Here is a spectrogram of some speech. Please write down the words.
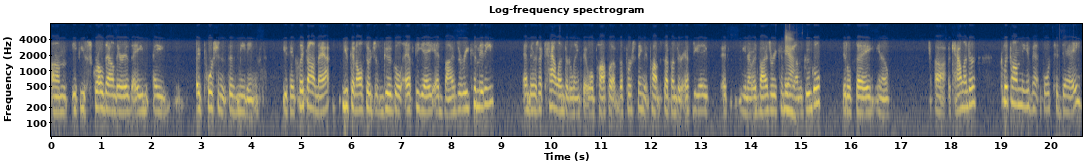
Um, if you scroll down, there is a, a a portion that says meetings. You can click on that. You can also just Google FDA Advisory Committee and there's a calendar link that will pop up. The first thing that pops up under FDA, you know, advisory committee yeah. on Google, it'll say, you know, uh, a calendar. Click on the event for today.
